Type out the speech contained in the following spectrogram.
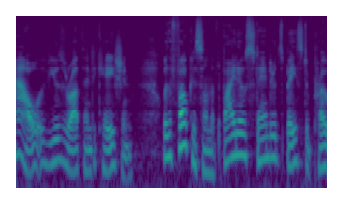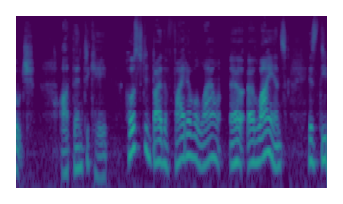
how of user authentication, with a focus on the FIDO standards based approach. Authenticate hosted by the FIDO uh, Alliance, is the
